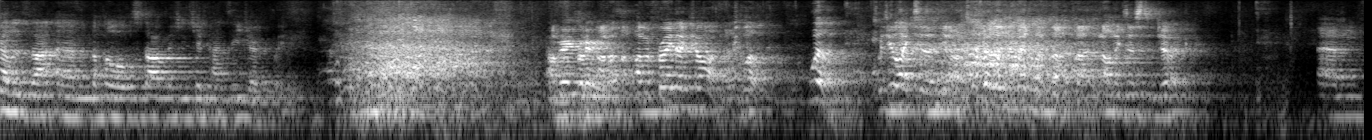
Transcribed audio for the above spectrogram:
Can you tell us that um, the whole starfish and chimpanzee joke, please? I'm, very afraid. I'm, I'm afraid I can't. Well, Will, would you like to, you know, fill in the middle of that, that non-existent joke? Um,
